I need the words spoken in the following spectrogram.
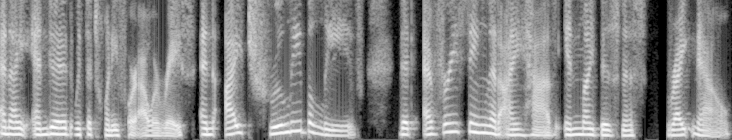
And I ended with the 24 hour race. And I truly believe that everything that I have in my business right now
